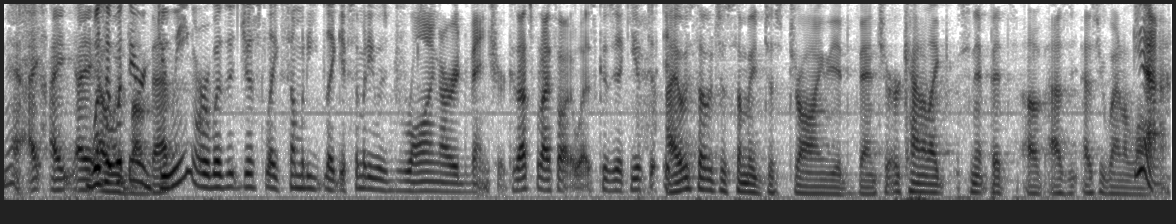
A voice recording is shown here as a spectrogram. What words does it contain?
yeah, I. I, I Mm-hmm. Was it what they were that. doing, or was it just like somebody, like if somebody was drawing our adventure? Because that's what I thought it was. Because like you have to, it- I always thought it was just somebody just drawing the adventure, or kind of like snippets of as as you went along. yeah.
